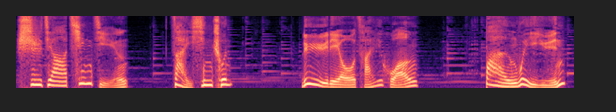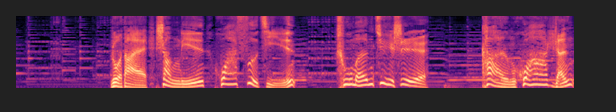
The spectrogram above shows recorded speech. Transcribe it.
诗家清景在新春，绿柳才黄半未匀。若待上林花似锦，出门俱是看花人。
